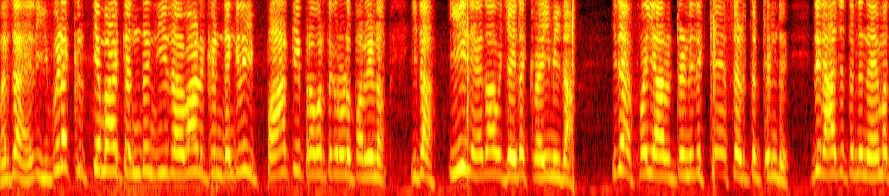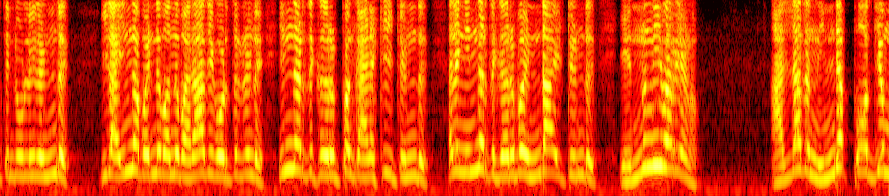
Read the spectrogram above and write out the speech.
മനസ്സിലായാലും ഇവിടെ കൃത്യമായിട്ട് എന്തും ഈ നിലപാടെടുക്കുന്നുണ്ടെങ്കിൽ ഈ പാർട്ടി പ്രവർത്തകരോട് പറയണം. ഇതാ ഈ നേതാവ് ചെയ്ത ക്രൈം ഇതാ. ഇത് എഫ് ഐ ആർ ഇട്ടുണ്ട് ഇത് കേസ് എടുത്തിട്ടുണ്ട്. ഇത് രാജ്യത്തിന്റെ നിയമത്തിന്റെ ഉള്ളിലുണ്ട്. ഇല്ല ഇന്ന പെണ്ണ് വന്ന് പരാതി കൊടുത്തിട്ടുണ്ട്. ഇന്നടത്ത് കെറുപ്പം കലക്കിയിട്ടുണ്ട്. അല്ലെങ്കിൽ ഇന്നടത്ത് കെറുപ്പം ഉണ്ടായിട്ടുണ്ട് എന്ന് നീ പറയണം. അല്ലാതെ നിന്റെ പോദ്യം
